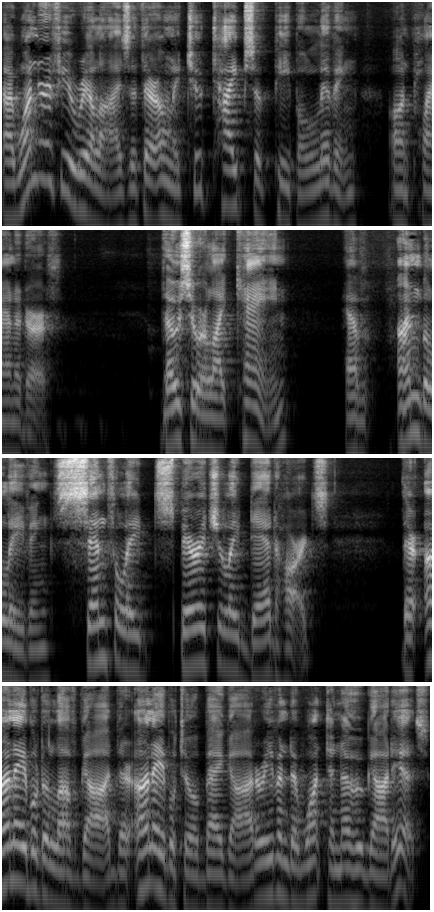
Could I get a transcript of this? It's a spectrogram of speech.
I wonder if you realize that there are only two types of people living on planet Earth. Those who are like Cain have unbelieving, sinfully, spiritually dead hearts. They're unable to love God, they're unable to obey God, or even to want to know who God is.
